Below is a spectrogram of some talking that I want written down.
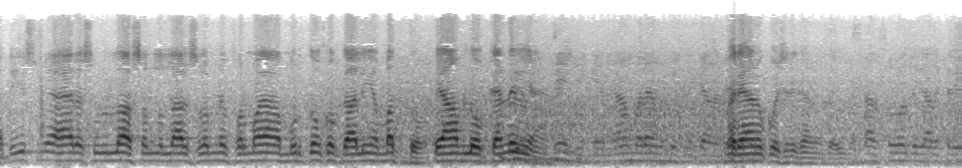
حدیث میں ہے رسول اللہ صلی اللہ علیہ وسلم نے فرمایا مردوں کو گالیاں مت دو۔ یہ عام لوگ کہتے بھی ہیں۔ جی، جی، مریا کچھ نہیں کہنا۔ چاہیے۔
